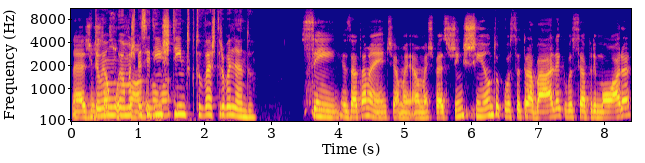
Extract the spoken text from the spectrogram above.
Né? então tá é, um, é, uma espécie de instinto que tu vais trabalhando. Sim, exatamente. É uma, é uma espécie de instinto que você trabalha, que você aprimora,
